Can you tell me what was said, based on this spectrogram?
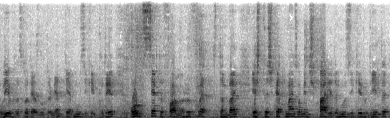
o livro da sua tese de doutoramento, que é Música e Poder, onde, de certa forma, reflete também este aspecto mais ou menos párea da música erudita,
